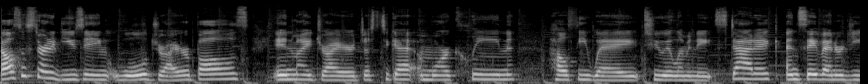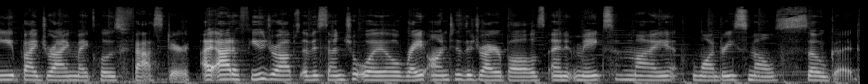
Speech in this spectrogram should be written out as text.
I also started using wool dryer balls in my dryer just to get a more clean, healthy way to eliminate static and save energy by drying my clothes faster. I add a few drops of essential oil right onto the dryer balls and it makes my laundry smell so good.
